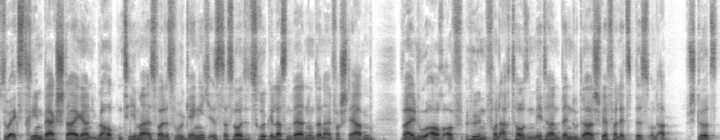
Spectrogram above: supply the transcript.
so Extrembergsteigern überhaupt ein Thema ist, weil das wohl gängig ist, dass Leute zurückgelassen werden und dann einfach sterben, weil du auch auf Höhen von 8000 Metern, wenn du da schwer verletzt bist und abstürzt,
